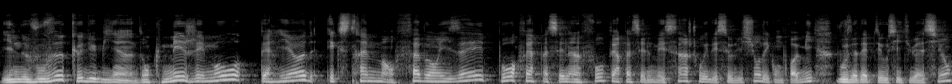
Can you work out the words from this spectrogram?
il ne vous veut que du bien. Donc mes Gémeaux, période extrêmement favorisée pour faire passer l'info, faire passer le message, trouver des solutions, des compromis, vous adapter aux situations,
